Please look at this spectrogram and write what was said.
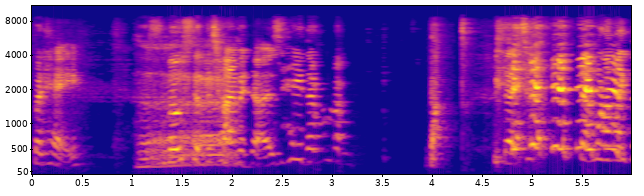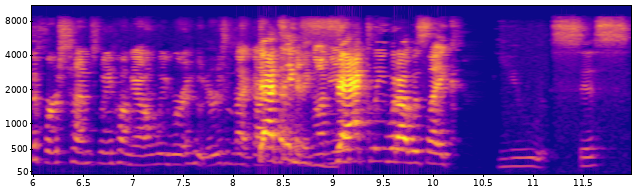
But hey, uh, most of the time it does. Hey, that That's that one of like the first times we hung out and we were at Hooters and that guy That's kept hitting on you. exactly what I was like. You cis,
